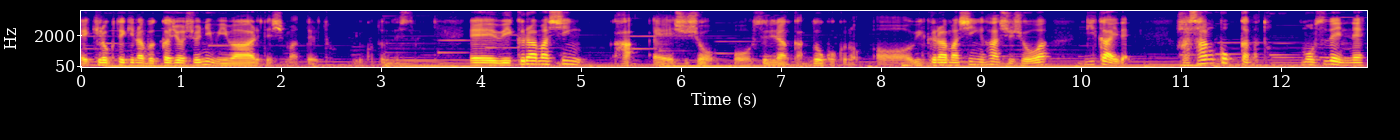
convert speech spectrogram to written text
えー、記録的な物価上昇に見舞われてしまっているということです。えー、ウィクラマシンハ、え、首相、スリランカ同国のウィクラマシンハ首相は議会で破産国家だと。もうすでにね、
